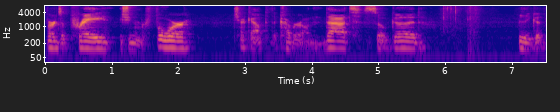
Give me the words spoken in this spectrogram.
Birds of Prey, issue number four. Check out the cover on that. So good. Really good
